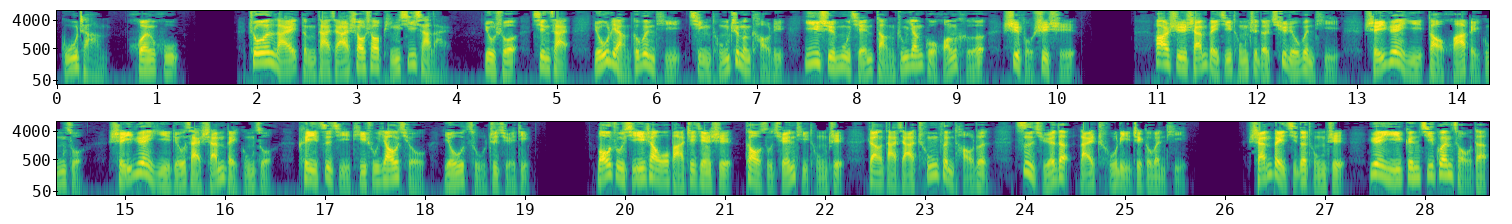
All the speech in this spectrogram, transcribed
鼓掌欢呼。周恩来等大家稍稍平息下来，又说：“现在有两个问题，请同志们考虑：一是目前党中央过黄河是否事实；二是陕北籍同志的去留问题，谁愿意到华北工作，谁愿意留在陕北工作，可以自己提出要求，由组织决定。”毛主席让我把这件事告诉全体同志，让大家充分讨论，自觉的来处理这个问题。陕北籍的同志愿意跟机关走的，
